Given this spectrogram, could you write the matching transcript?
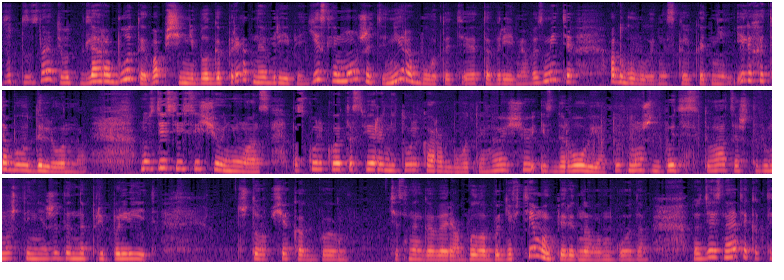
вот знаете, вот для работы вообще неблагоприятное время. Если можете, не работайте это время, возьмите отгулы несколько дней или хотя бы удаленно. Но здесь есть еще нюанс, поскольку эта сфера не только работы, но еще и здоровья. Тут может быть ситуация, что вы можете неожиданно приболеть, что вообще как бы честно говоря, было бы не в тему перед Новым годом. Но здесь, знаете, как-то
